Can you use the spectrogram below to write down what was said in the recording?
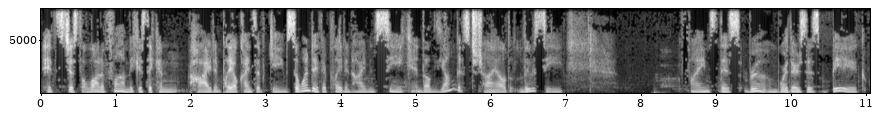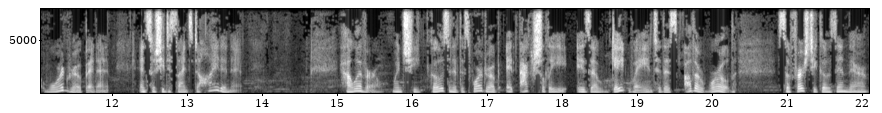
it's just a lot of fun because they can hide and play all kinds of games. So one day they're played in hide and seek, and the youngest child, Lucy, finds this room where there's this big wardrobe in it, and so she decides to hide in it. However, when she goes into this wardrobe, it actually is a gateway into this other world. So first she goes in there,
